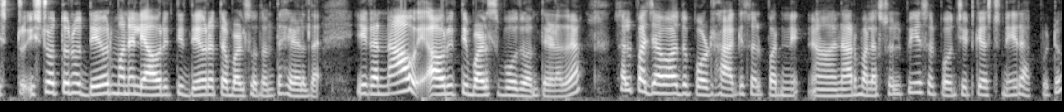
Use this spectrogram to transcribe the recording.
ಇಷ್ಟು ಇಷ್ಟೊತ್ತೂ ದೇವ್ರ ಮನೇಲಿ ಯಾವ ರೀತಿ ದೇವ್ರ ಹತ್ರ ಅಂತ ಹೇಳಿದೆ. ಈಗ ನಾವು ಯಾವ ರೀತಿ ಬಳಸ್ಬೋದು ಅಂತ ಹೇಳಿದ್ರೆ, ಸ್ವಲ್ಪ ಜವಾದು ಪೌಡ್ರ್ ಹಾಕಿ ಸ್ವಲ್ಪ ನಾರ್ಮಲಾಗಿ ಸ್ವಲ್ಪ ಸ್ವಲ್ಪ ಒಂದು ಚಿಟಿಕೆ ಅಷ್ಟು ನೀರು ಹಾಕ್ಬಿಟ್ಟು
